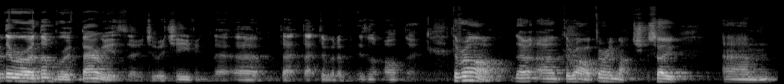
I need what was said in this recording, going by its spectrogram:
are, there are a number of barriers, though, to achieving that, um, that, that development, isn't, aren't there? There are, there, uh, there are very much. So, um,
